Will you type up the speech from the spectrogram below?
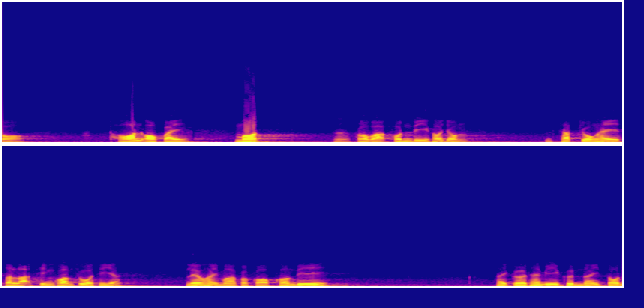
ก็ถอนออกไปหมดเพราะว่าคนดีเขาจมชักจูงให้สละทิ้งความชั่วเสีย แล้วให้มาประกอบความดี ให้เกิดให้มีขึ้นในตน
